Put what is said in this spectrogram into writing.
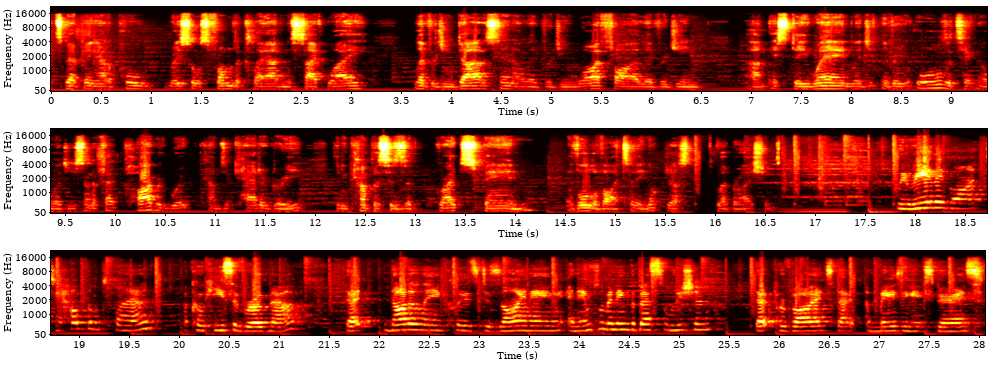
It's about being able to pull resource from the cloud in a safe way, leveraging data center, leveraging Wi-Fi, leveraging um, SD-WAN, leveraging all the technology. So in fact, hybrid work becomes a category that encompasses a great span of all of IT, not just collaborations. We really want to help them plan a cohesive roadmap that not only includes designing and implementing the best solution, that provides that amazing experience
